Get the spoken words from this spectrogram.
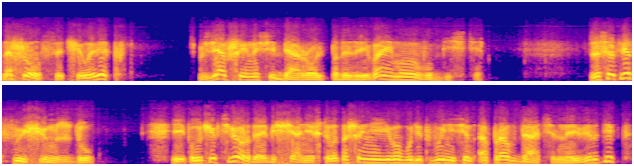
Нашелся человек, взявший на себя роль подозреваемого в убийстве. За соответствующую мзду и получив твердое обещание, что в отношении его будет вынесен оправдательный вердикт,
